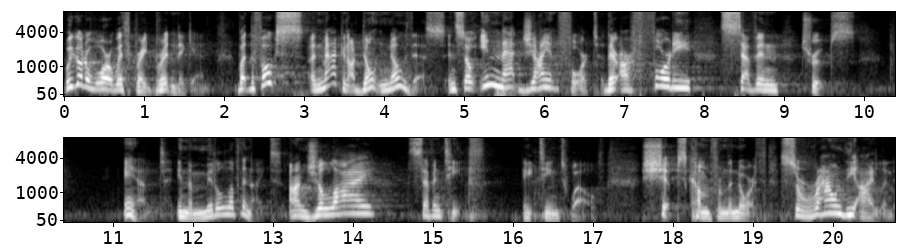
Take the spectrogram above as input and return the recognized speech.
We go to war with Great Britain again. But the folks in Mackinac don't know this. And so in that giant fort, there are 47 troops. And in the middle of the night, on July 17th, 1812, ships come from the north, surround the island,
